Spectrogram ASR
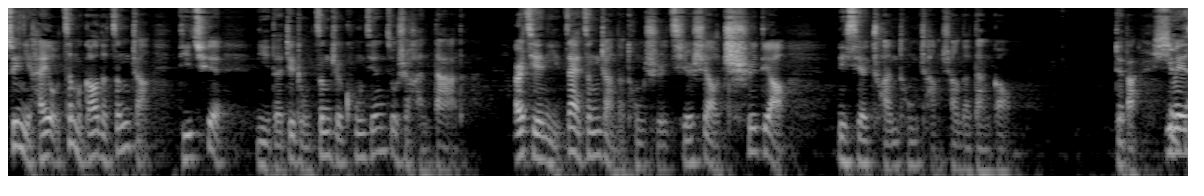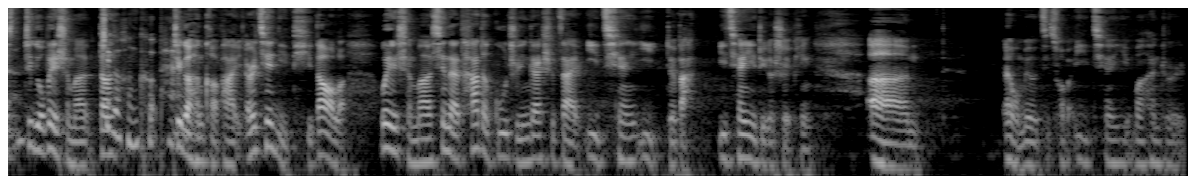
所以你还有这么高的增长，的确，你的这种增值空间就是很大的，而且你在增长的同时，其实是要吃掉那些传统厂商的蛋糕，对吧？因为这就为什么这个很可怕，这个很可怕，而且你提到了为什么现在它的估值应该是在一千亿，对吧？一千亿这个水平。呃，哎，我没有记错吧？一千亿，one hundred，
